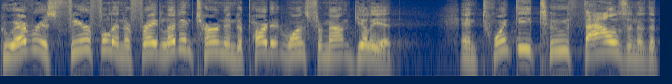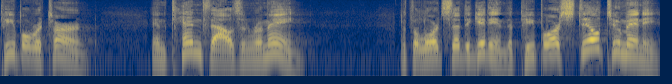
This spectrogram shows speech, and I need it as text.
Whoever is fearful and afraid, let him turn and depart at once from Mount Gilead. And 22,000 of the people returned, and 10,000 remain. But the Lord said to Gideon, The people are still too many.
